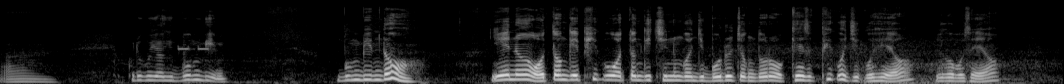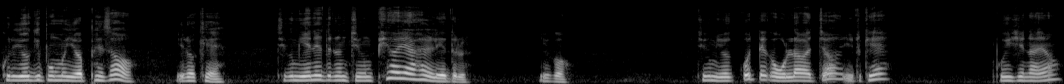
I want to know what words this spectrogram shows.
아, 그리고 여기 문빔. 문빔도 얘는 어떤 게 피고 어떤 게 지는 건지 모를 정도로 계속 피고 지고 해요. 이거 보세요. 그리고 여기 보면 옆에서 이렇게 지금 얘네들은 지금 피어야 할 애들. 이거. 지금 여기 꽃대가 올라왔죠? 이렇게? 보이시나요?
